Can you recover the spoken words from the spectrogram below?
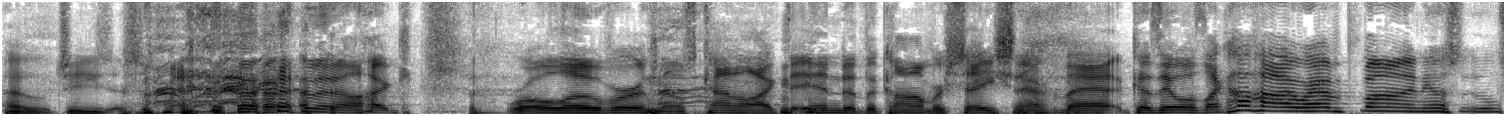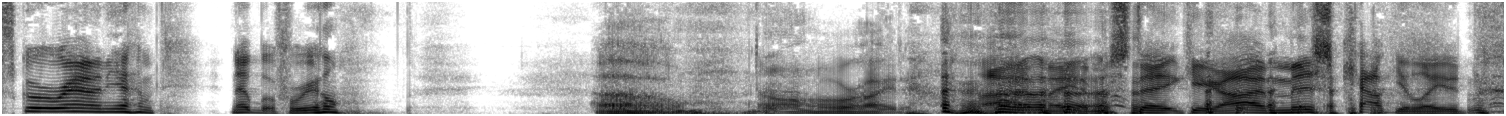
oh Jesus. and then I like roll over, and it was kind of like the end of the conversation after that because it was like, haha, we're having fun, you know, we'll screw around, yeah. No, but for real. Oh, oh, all right. I made a mistake here. I miscalculated.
